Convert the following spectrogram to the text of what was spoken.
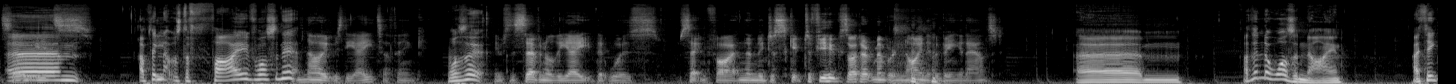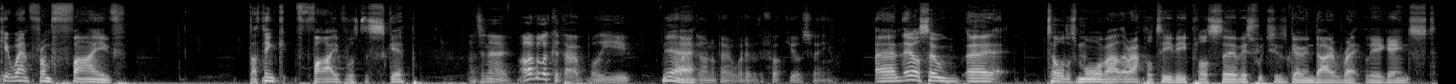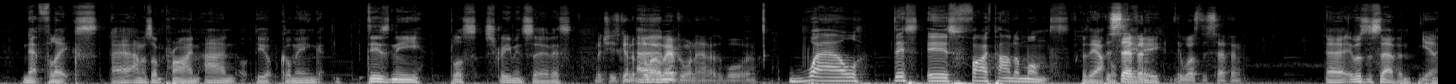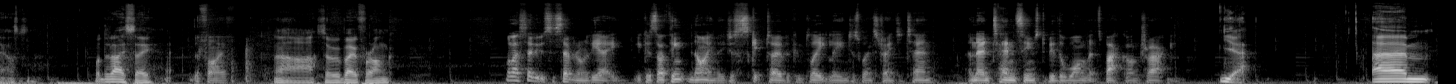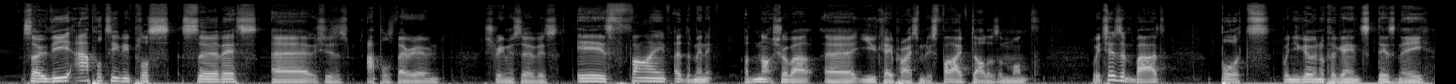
So Um, it's I think that was the five, wasn't it? no, it was the eight, I think. Was it? It was the seven or the eight that was setting fire, and then they just skipped a few because I don't remember a nine ever being announced. Um, I think there was a nine. I think it went from five. I think five was the skip. I don't know. I'll have a look at that while you Yeah. bang on about whatever the fuck you're saying. Um, they also uh, told us more about their Apple TV Plus service, which is going directly against Netflix, uh, Amazon Prime, and the upcoming Disney Plus streaming service. Which is going to blow Um, everyone out of the water. Well, this is five pound a month for the Apple The seven. TV. It was the seven. Uh, it was the seven. Yeah. What did I say? The five. Ah, so we're both wrong. Well, I said it was the seven or the eight because I think nine they just skipped over completely and just went straight to ten, and then ten seems to be the one that's back on track. Yeah. Um. So the Apple TV Plus service, uh, which is Apple's very own streaming service, is five at the minute. I'm not sure about uh, UK pricing, but it's five dollars a month, which isn't bad. But when you're going up against Disney,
